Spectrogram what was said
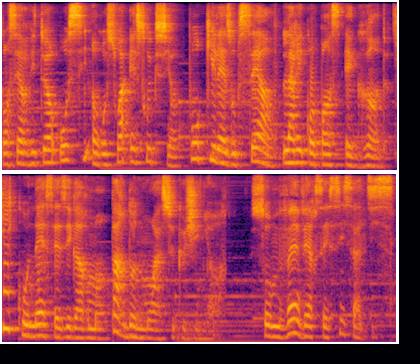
Ton serviteur aussi en reçoit instruction. Pour qui les observe, la récompense est grande. Qui connaît ses égarements? Pardonne-moi ce que j'ignore. Psaume 20, versets 6 à 10.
